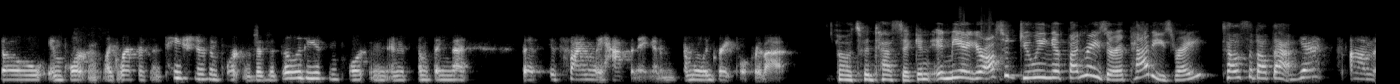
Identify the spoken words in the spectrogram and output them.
so important. Like representation is important, visibility is important, and it's something that that is finally happening. And I'm, I'm really grateful for that. Oh, it's fantastic. And, and Mia, you're also doing a fundraiser at Patty's, right? Tell us about that. Yes. Um,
